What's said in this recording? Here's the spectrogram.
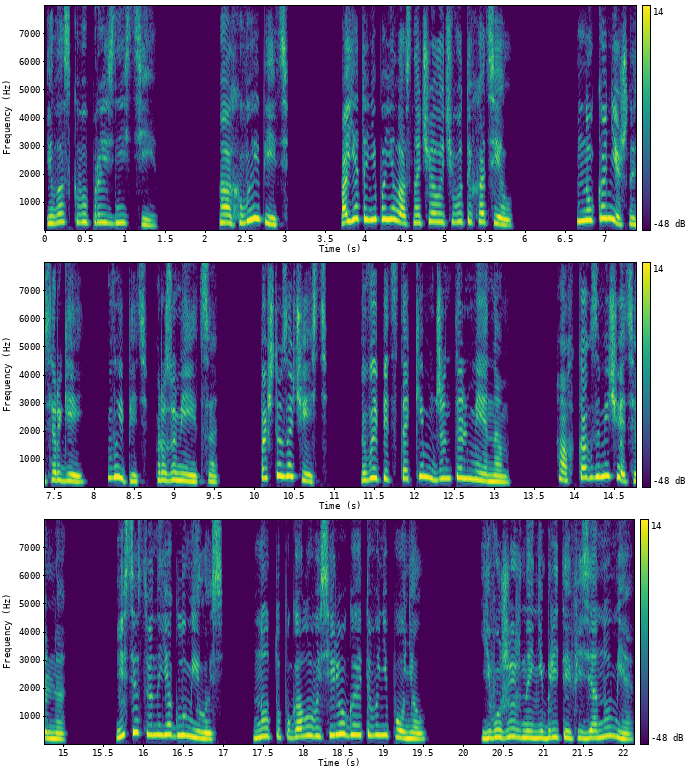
и ласково произнести. «Ах, выпить? А я-то не поняла сначала, чего ты хотел». «Ну, конечно, Сергей, выпить, разумеется. Почту за честь. Выпить с таким джентльменом. Ах, как замечательно!» Естественно, я глумилась, но тупоголовый Серега этого не понял. Его жирная небритая физиономия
